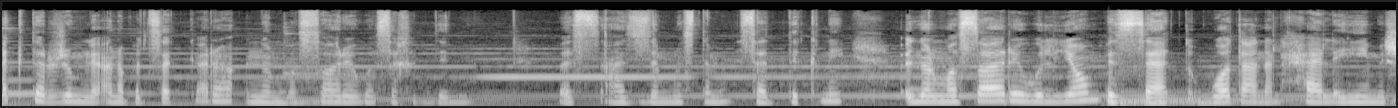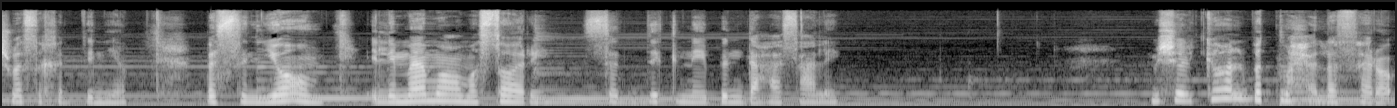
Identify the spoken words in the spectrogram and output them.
أكتر جملة أنا بتذكرها إنه المصاري وسخ الدنيا. بس عزيزي المستمع صدقني إنه المصاري واليوم بالذات بوضعنا الحالي هي مش وسخ الدنيا. بس اليوم اللي ما معه مصاري صدقني بندعس عليه. مش الكل بيطمح إلى الثراء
